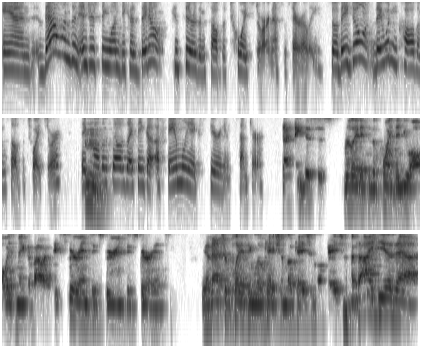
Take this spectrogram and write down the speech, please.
and that one's an interesting one because they don't consider themselves a toy store necessarily. So they don't, they wouldn't call themselves a toy store. They mm. call hmm. themselves, I think, a, a family experience center. I think this is related to the point that you always make about experience, experience, experience. You know, that's replacing location, location, location. But the idea that,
